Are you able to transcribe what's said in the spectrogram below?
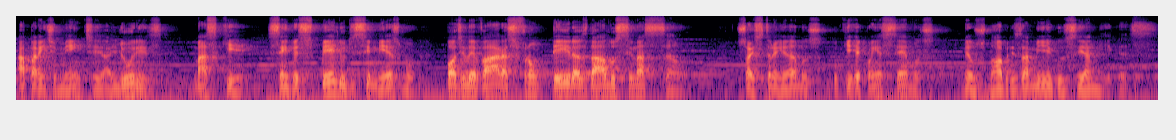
aparentemente alhures, mas que, sendo espelho de si mesmo, pode levar às fronteiras da alucinação. Só estranhamos o que reconhecemos, meus nobres amigos e amigas.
